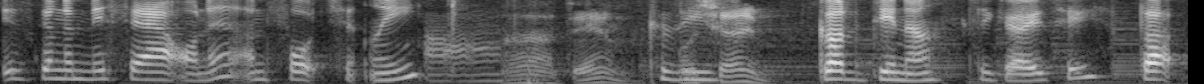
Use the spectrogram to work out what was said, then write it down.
is going to miss out on it, unfortunately. Ah, ah damn. Because he's shame. got a dinner to go to. But.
